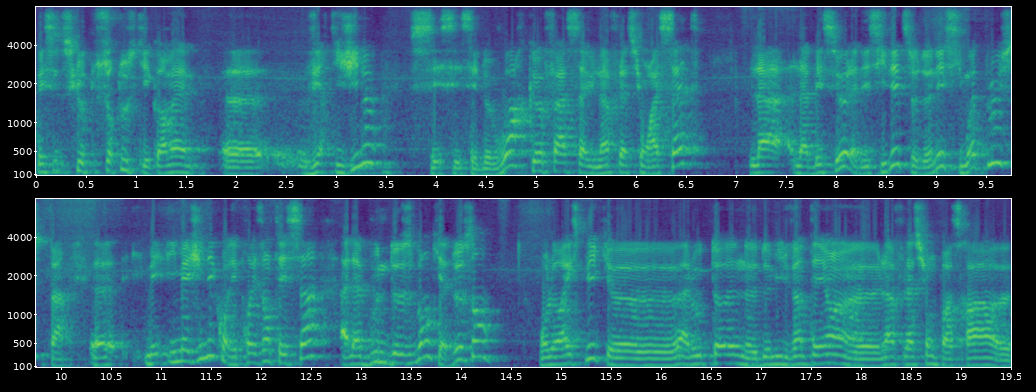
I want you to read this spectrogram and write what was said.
Mais surtout, ce qui est quand même vertigineux, c'est de voir que face à une inflation à 7, la, BCE a décidé de se donner six mois de plus. Euh, mais imaginez qu'on ait présenté ça à la Bundesbank il y a deux ans. On leur explique euh, à l'automne 2021, euh, l'inflation passera euh,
